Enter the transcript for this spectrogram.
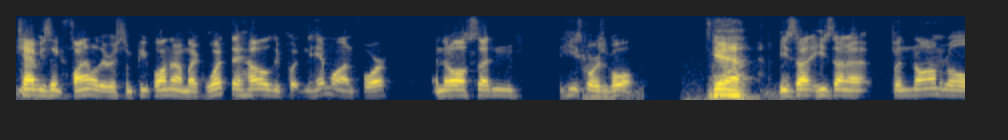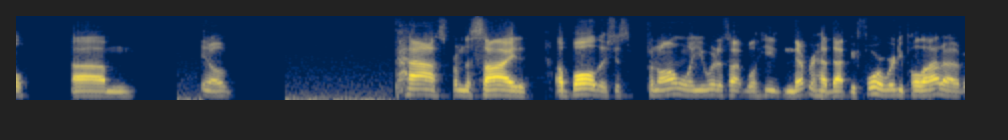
Champions League final, there were some people on there. I'm like, what the hell is he putting him on for? And then all of a sudden, he scores a goal. Yeah, he's done he's done a phenomenal, um, you know, pass from the side, a ball that's just phenomenal. You would have thought, well, he never had that before. Where'd he pull that out of?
